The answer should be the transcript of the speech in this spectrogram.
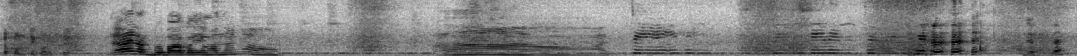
ka konti-konti. Ay, nagbabago yung ano niya. Ah. Ting. Ting, ting, ting. Ganda.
